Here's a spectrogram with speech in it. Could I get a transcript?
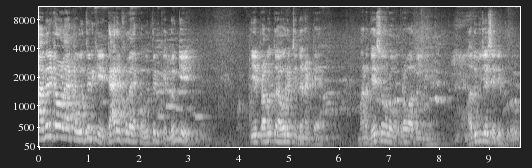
అమెరికా వాళ్ళ యొక్క ఒత్తిడికి టారిఫ్ల యొక్క ఒత్తిడికి లొంగి ఈ ప్రభుత్వం ఎవరిచ్చిందనంటే మన దేశంలో ఉగ్రవాదుల్ని అదుపు చేసేది ఎప్పుడు?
